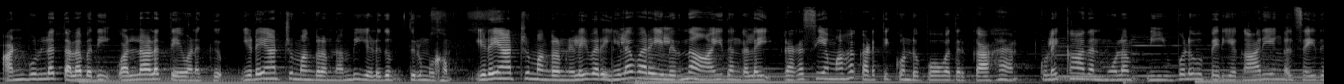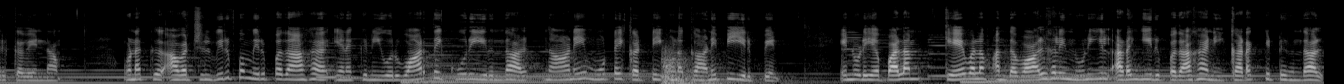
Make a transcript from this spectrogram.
அன்புள்ள தளபதி வல்லாளத்தேவனுக்கு இடையாற்று மங்கலம் நம்பி எழுதும் திருமுகம். இடையாற்று மங்கலம் நிலைவரை நிலவரையிலிருந்து ஆயுதங்களை ரகசியமாக கடத்தி கொண்டு போவதற்காக குலைக்காதன் மூலம் நீ இவ்வளவு பெரிய காரியங்கள் செய்திருக்க வேண்டாம். உனக்கு அவற்றில் விருப்பம் இருப்பதாக எனக்கு நீ ஒரு வார்த்தை கூறியிருந்தால் நானே மூட்டை கட்டி உனக்கு அனுப்பியிருப்பேன். என்னுடைய பலம் கேவலம் அந்த வாள்களின் நுனியில் அடங்கியிருப்பதாக நீ கணக்கிட்டிருந்தால்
